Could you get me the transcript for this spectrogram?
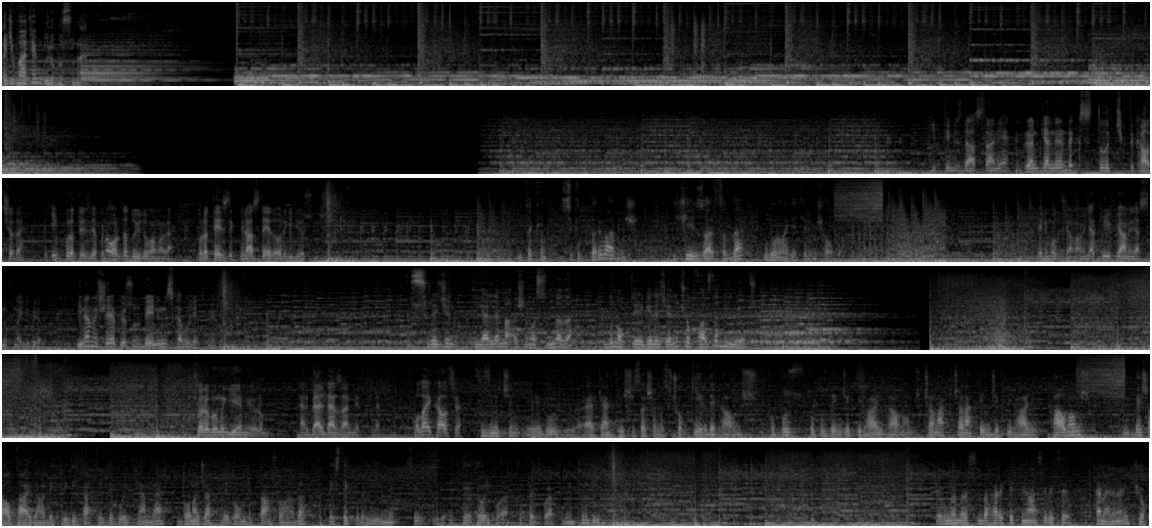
Acıbadem Grubu sunar. Gittiğimizde hastaneye. Röntgenlerinde kısıtlılık çıktı kalçada. İlk protez lafını orada duydum ama ben. Protezlik bir hastaya doğru gidiyorsunuz. bir takım sıkıntıları varmış. İki yıl zarfında bu duruma getirmiş oldu. Benim olacağım ameliyat büyük bir ameliyat sınıfına giriyor. İnanın şey yapıyorsunuz, beyniniz kabul etmiyor. sürecin ilerleme aşamasında da bu noktaya geleceğini çok fazla bilmiyoruz. Çorabımı giyemiyorum. Yani belden zannettiler. Olay kalça. Sizin için e, bu erken teşhis aşaması çok geride kalmış. Topuz, topuz denilecek bir hali kalmamış. Çanak, çanak denilecek bir hali kalmamış. 5-6 ay daha beklediği takdirde bu eklemler donacak ve donduktan sonra da destekle dahi yürümesi e, te- teorik olarak da pratik olarak da mümkün değil. Ve bunların arasında hareket münasebeti hemen hemen hiç yok.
